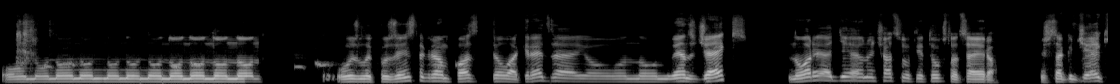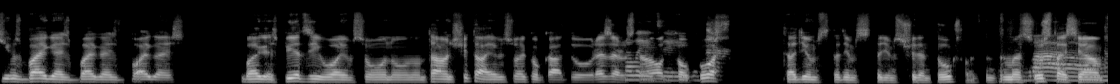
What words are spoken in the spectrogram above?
Un, un, un, un, un, un, un, un, un, un, un uzliku uz Instagram, pats cilvēki redzēja, un, un viens džeks noreaģēja, un viņš atsūtīja 1000 eiro. Viņš saka, džeki, jums baigais, baigais, baigais, baigais piedzīvojums, un, un, un tā un šitā, ja jums vajag kaut kādu rezerves naudu, kaut ko, tad jums, tad jums, tad jums šodien tūkstots. Un tad mēs wow. uztaisījām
